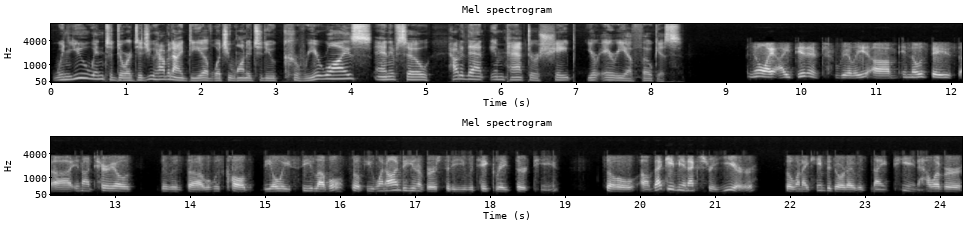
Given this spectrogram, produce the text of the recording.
when you went to Dordt, did you have an idea of what you wanted to do career wise? And if so, how did that impact or shape your area of focus? No, I, I didn't really. Um, in those days uh, in Ontario, there was uh, what was called the OAC level. So if you went on to university, you would take grade 13. So um, that gave me an extra year. So when I came to Dordt, I was 19. However,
